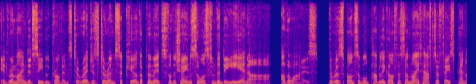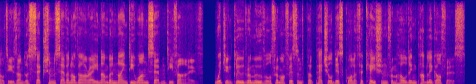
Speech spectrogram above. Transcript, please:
It reminded Cebu province to register and secure the permits for the chainsaws from the DENR, otherwise, the responsible public officer might have to face penalties under Section 7 of RA number 9175. which include removal from office and perpetual disqualification from holding public office.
